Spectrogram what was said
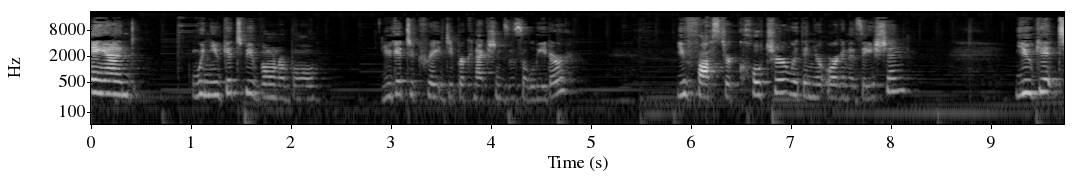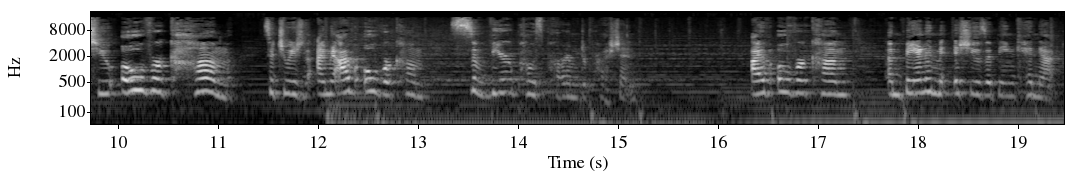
And when you get to be vulnerable, you get to create deeper connections as a leader. You foster culture within your organization you get to overcome situations. I mean, I've overcome severe postpartum depression. I've overcome abandonment issues of being kidnapped,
